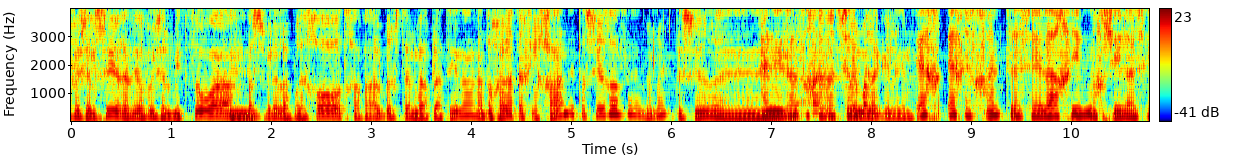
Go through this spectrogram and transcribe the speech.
יופי של שיר, איזה יופי של ביצוע, בשביל אל הבריכות, חווה אלברשטיין והפלטינה. את זוכרת איך הלחנת את השיר הזה? באמת, זה שיר... אה, אני לא זוכרת שירים שום... הרגילים. איך- הלחנת? זו השאלה הכי מכשילה ש...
